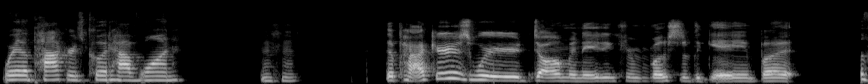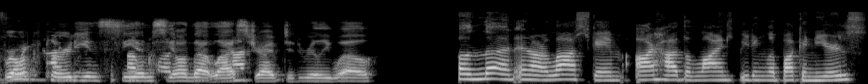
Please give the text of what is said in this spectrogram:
Where the Packers could have won. hmm The Packers were dominating for most of the game, but Brock Purdy and CMC on that last drive did really well. And then in our last game, I had the Lions beating the Buccaneers.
